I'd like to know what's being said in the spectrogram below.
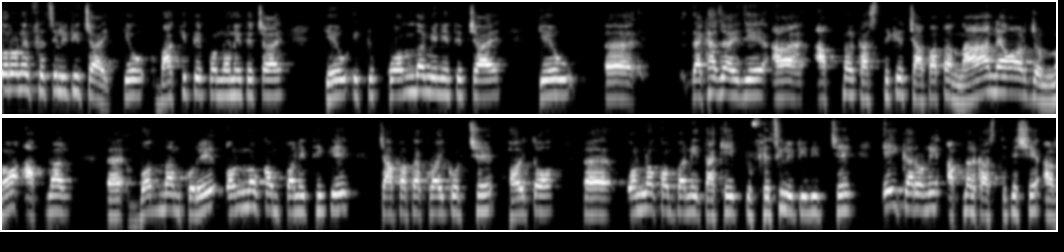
ধরনের ফেসিলিটি চায়। কেউ বাকিতে পণ্য নিতে চায়, কেউ একটু কম দামে নিতে চায়, কেউ দেখা যায় যে আপনার কাছ থেকে চা পাতা না নেওয়ার জন্য আপনার বদনাম করে অন্য কোম্পানি থেকে চা পাতা ক্রয় করছে। হয়তো অন্য কোম্পানি তাকে একটু ফেসিলিটি দিচ্ছে। এই কারণে আপনার কাছ থেকে সে আর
